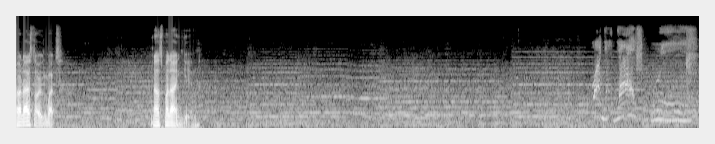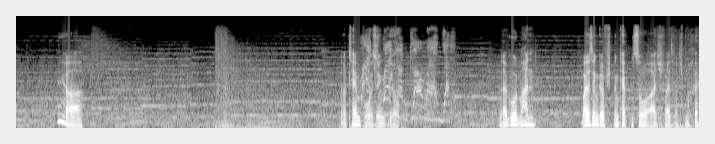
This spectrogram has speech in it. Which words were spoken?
Ja, da ist noch irgendwas. Lass mal da hingehen. Ja. Ja, Tempo ist irgendwie auch. Na gut, Mann. Ich weiß den Griff, ich bin Captain Sora. Ich weiß, was ich mache.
